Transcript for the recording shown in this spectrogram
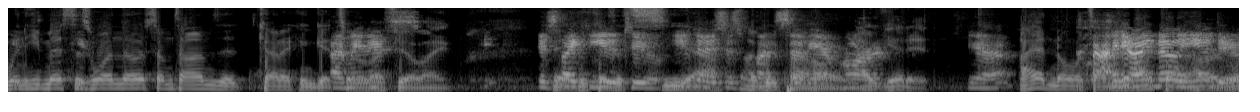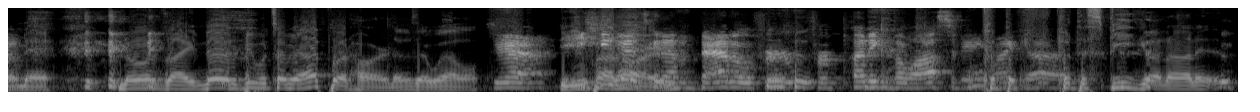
when he misses one though, sometimes it kind of can get I to mean, him. I feel like it's Yeah, like you too. You guys just putt so damn hard. I get it. Yeah. I had Nolan tell me I- I, I know you do. one day. Nolan's like, man, people tell me I put hard. I was like, well, Yeah, You you, guys hard. could have a battle for, for putting velocity. put My the God. put the speed gun on it.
